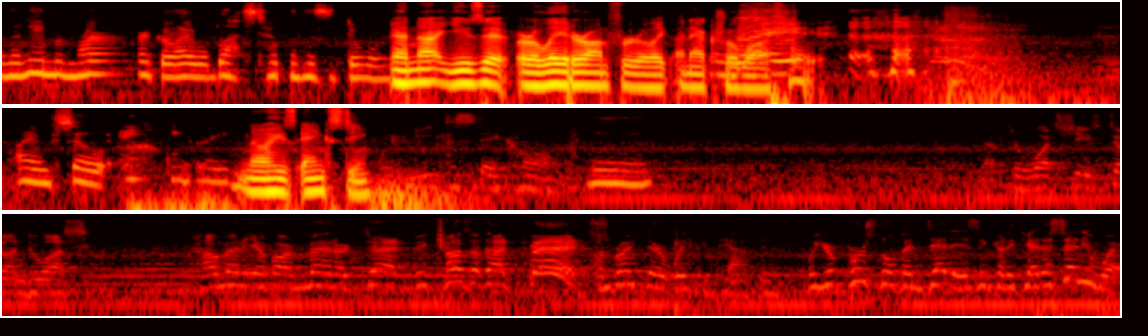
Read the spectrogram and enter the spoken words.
In the name of Marco, I will blast open this door. And not use it or later on for like an actual boss Right. fight. I am so angry. No, he's angsty. We need to stay calm. Mm. After what she's done to us, how many of our men are dead because of that bitch? I'm right there with you, Captain. But your personal vendetta isn't gonna get us anywhere.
